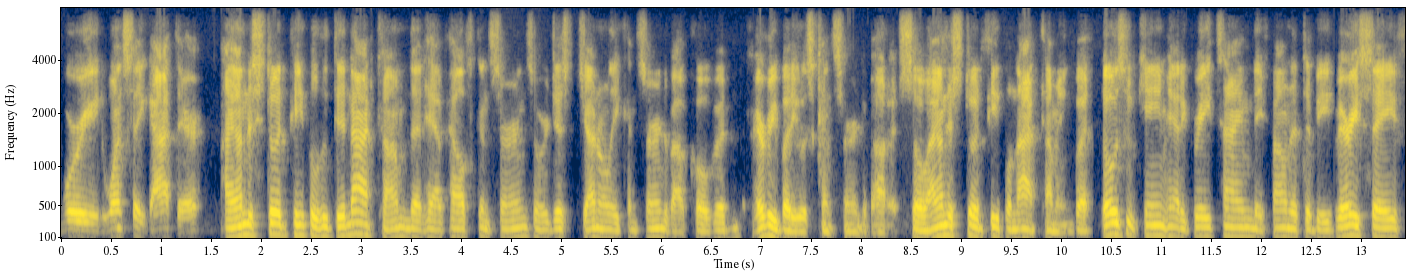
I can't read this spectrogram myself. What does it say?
worried once they got there. I understood people who did not come that have health concerns or just generally concerned about COVID. Everybody was concerned about it. So I understood people not coming, but those who came had a great time. They found it to be very safe.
